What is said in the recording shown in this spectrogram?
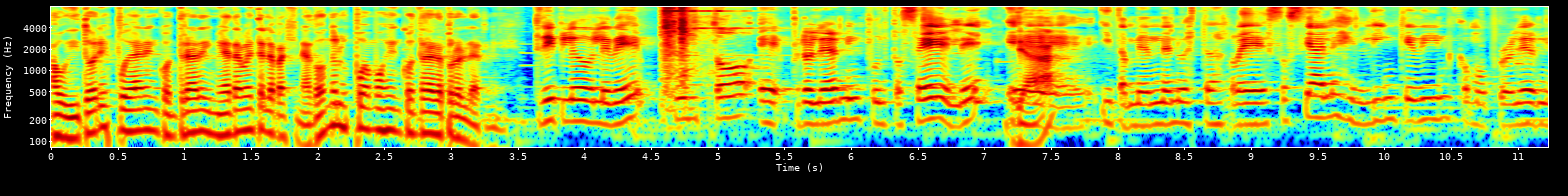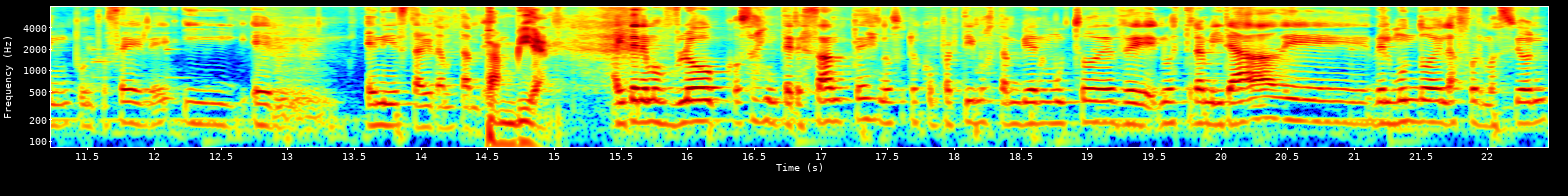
auditores puedan encontrar inmediatamente la página, dónde los podemos encontrar a ProLearning? www.prolearning.cl eh, y también en nuestras redes sociales, en LinkedIn como prolearning.cl y en, en Instagram también. También. Ahí tenemos blog, cosas interesantes. Nosotros compartimos también mucho desde nuestra mirada de, del mundo de la formación.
